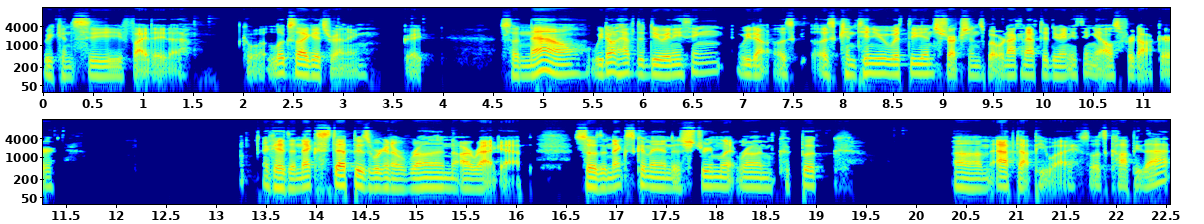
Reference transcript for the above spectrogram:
We can see phi data. Cool. It looks like it's running. Great. So now we don't have to do anything. We don't. Let's let's continue with the instructions, but we're not going to have to do anything else for Docker. Okay, the next step is we're going to run our RAG app. So the next command is streamlit run cookbook um, app.py. So let's copy that.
